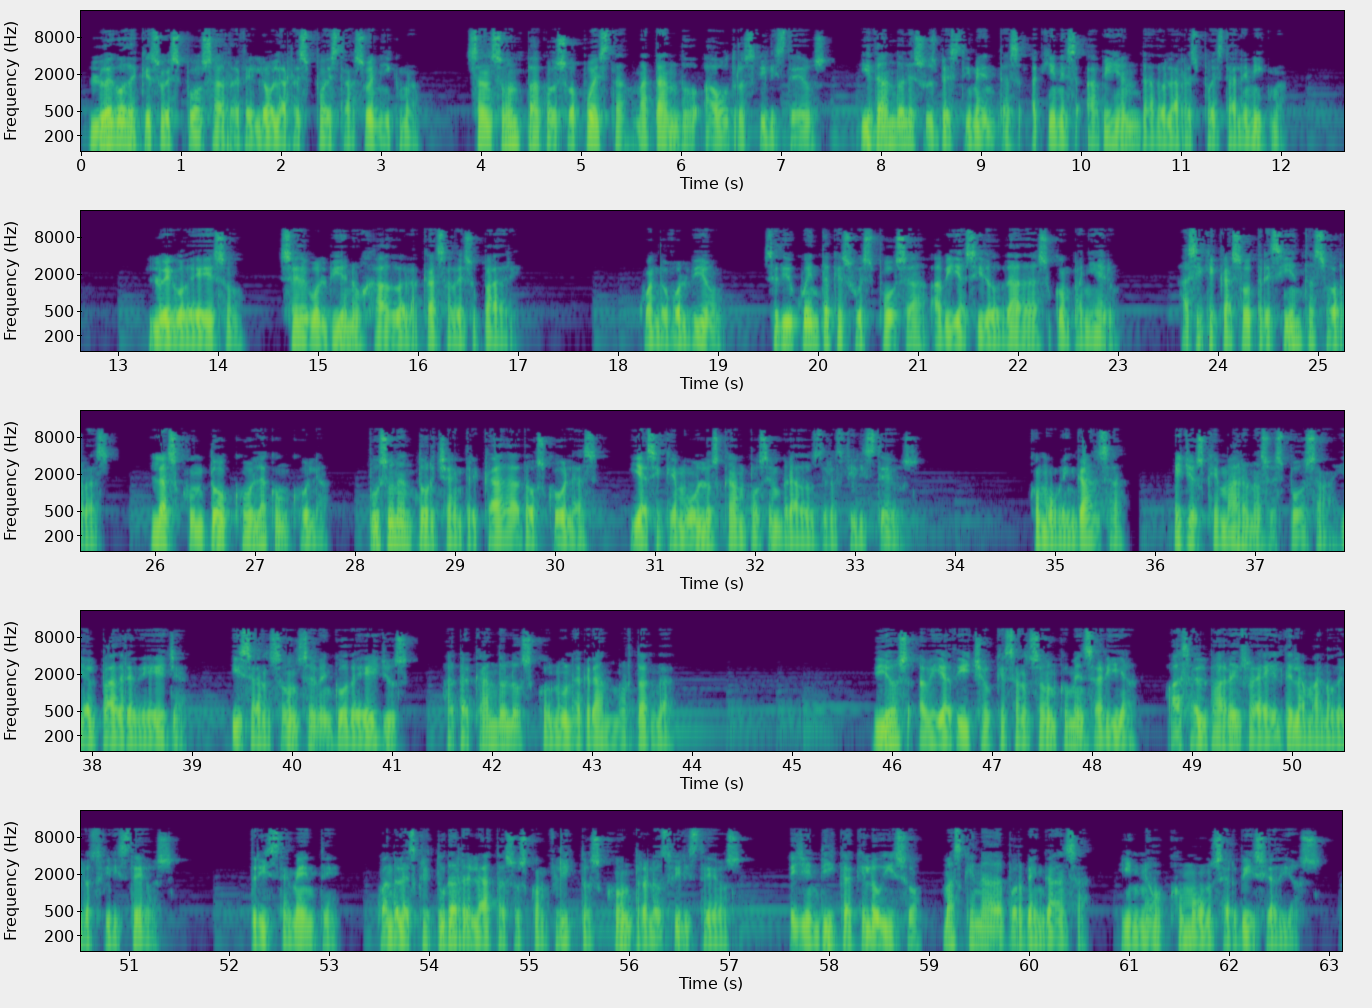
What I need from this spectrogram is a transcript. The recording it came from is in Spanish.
Luego de que su esposa reveló la respuesta a su enigma, Sansón pagó su apuesta matando a otros filisteos y dándole sus vestimentas a quienes habían dado la respuesta al enigma. Luego de eso, se devolvió enojado a la casa de su padre. Cuando volvió, se dio cuenta que su esposa había sido dada a su compañero, así que cazó trescientas zorras las juntó cola con cola, puso una antorcha entre cada dos colas y así quemó los campos sembrados de los filisteos. Como venganza, ellos quemaron a su esposa y al padre de ella, y Sansón se vengó de ellos atacándolos con una gran mortandad. Dios había dicho que Sansón comenzaría a salvar a Israel de la mano de los filisteos. Tristemente, cuando la escritura relata sus conflictos contra los filisteos, ella indica que lo hizo más que nada por venganza y no como un servicio a Dios.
